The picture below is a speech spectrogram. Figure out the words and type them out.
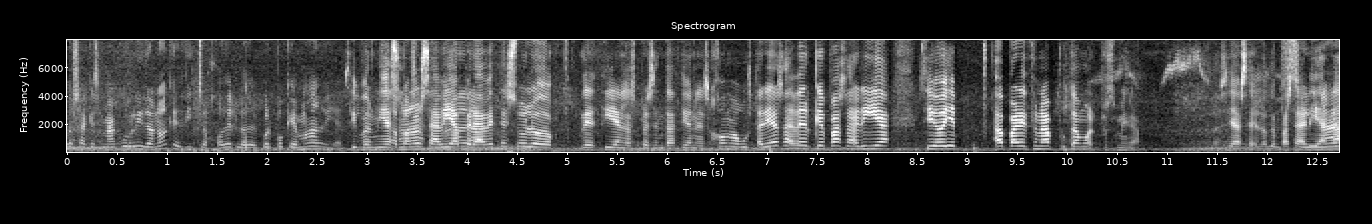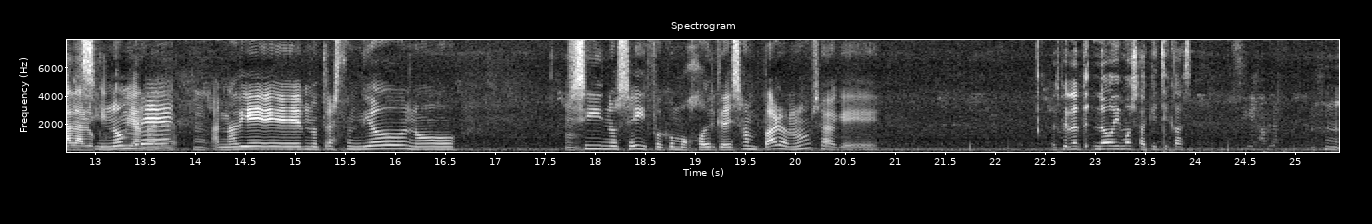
o sea, que se me ha ocurrido, ¿no? Que he dicho, joder, lo del cuerpo quemado y así. Sí, pues mira, eso no lo sabía, nada. pero a veces suelo decir en las presentaciones, jo, me gustaría saber qué pasaría si hoy aparece una puta muerte. Pues mira, pues ya sé lo que pasaría, Sin nada, na- lo sin que intuía, nombre, no a nadie no trascendió, no... Mm. Sí, no sé, y fue como, joder, qué desamparo, ¿no? O sea, que... Es que no, te- no oímos aquí, chicas. Ujú.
